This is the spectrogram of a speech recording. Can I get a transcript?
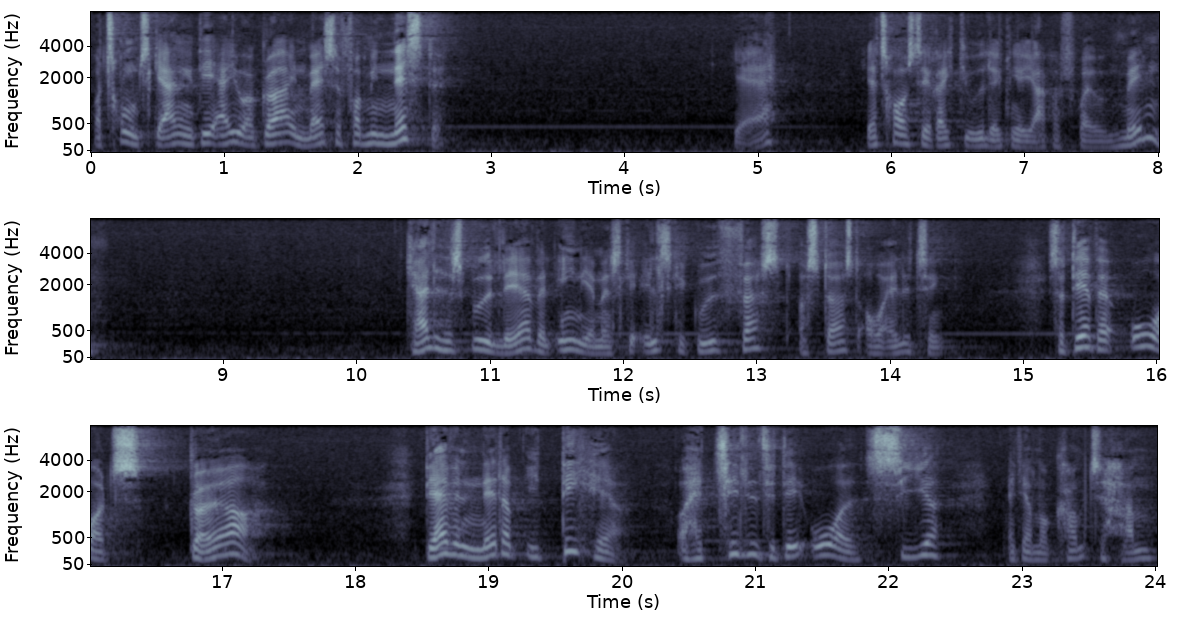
Og troens gerning, det er jo at gøre en masse for min næste. Ja, jeg tror også, det er rigtig udlægning af Jakobs brev. Men kærlighedsbuddet lærer vel egentlig, at man skal elske Gud først og størst over alle ting. Så det at være ordets gøre, det er vel netop i det her, at have tillid til det, ordet siger, at jeg må komme til ham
